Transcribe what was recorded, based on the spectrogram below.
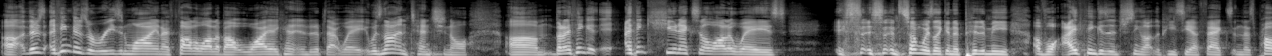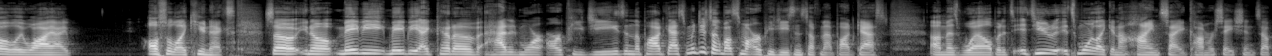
Uh, there's, I think there's a reason why, and I thought a lot about why I kind of ended up that way. It was not intentional, um, but I think it, I think Hunex in a lot of ways is, is in some ways like an epitome of what I think is interesting about the PCFX, and that's probably why I also like Hunex. So, you know, maybe maybe I could have added more RPGs in the podcast. And we just talk about some RPGs and stuff in that podcast um, as well. But it's it's you it's more like in a hindsight conversation. So,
